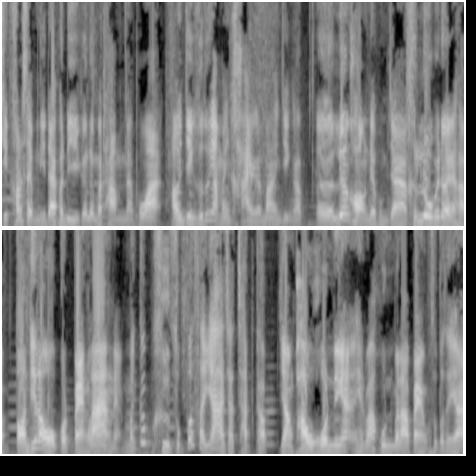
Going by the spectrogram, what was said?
คิดคอนเซปต์นี้ได้พอดีก็เลยมาทำนะเพราะว่าเอาจริงๆคือทุกอย่างแม่งขายกันมากจริงๆครับ เออเรื่องของเดี๋ยวผมจะขึ้นรูปให้ด้วยนะครับ ตอนที่เรากดแปลงร่างเนี่ย มันก็คือซุปเปอร์ไซย่าชัดๆครับ อย่างเผ่าคนเนี้ย เห็นว่าคุณเวลาแปลงซุปเปอร์ไซย่า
